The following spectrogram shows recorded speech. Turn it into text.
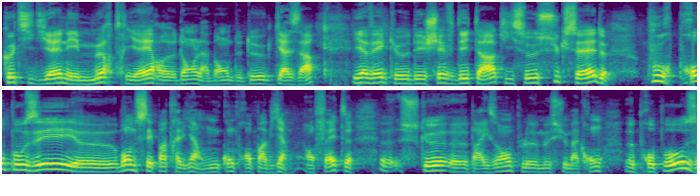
quotidiennes et meurtrières dans la bande de Gaza et avec des chefs d'État qui se succèdent pour proposer, euh, bon, on ne sait pas très bien, on ne comprend pas bien en fait euh, ce que, euh, par exemple, M. Macron propose.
